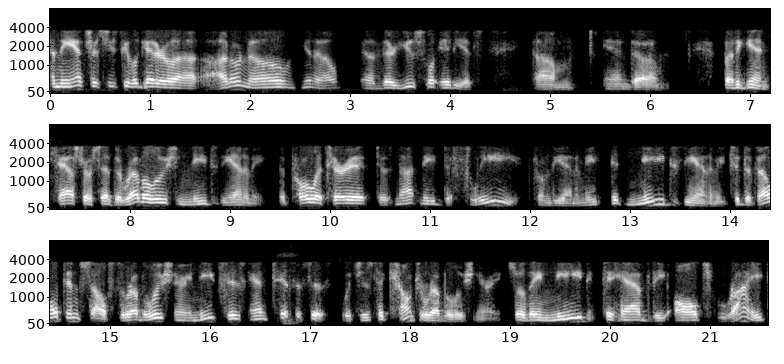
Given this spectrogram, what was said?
And the answers these people get are, uh, I don't know, you know, uh, they're useful idiots. Um, and uh, But again, Castro said the revolution needs the enemy. The proletariat does not need to flee from the enemy. It needs the enemy to develop himself. The revolutionary needs his antithesis, which is the counter revolutionary. So they need to have the alt right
